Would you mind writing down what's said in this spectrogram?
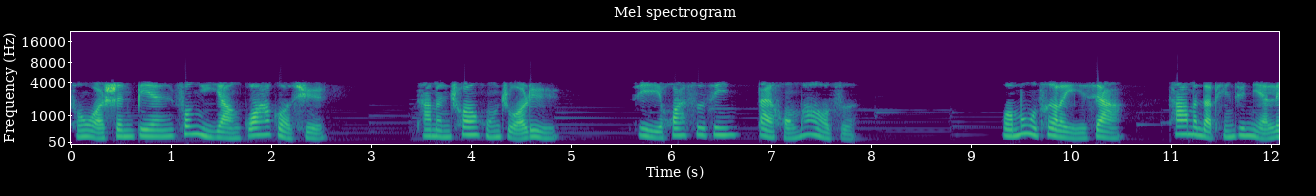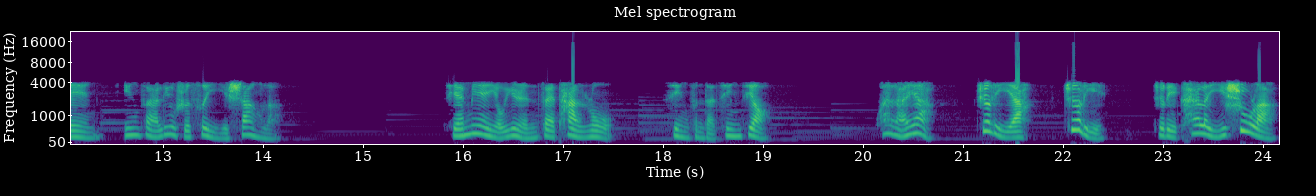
从我身边风一样刮过去，她们穿红着绿，系花丝巾，戴红帽子。我目测了一下，他们的平均年龄。应在六十岁以上了。前面有一人在探路，兴奋的惊叫：“快来呀，这里呀，这里，这里开了一树了！”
